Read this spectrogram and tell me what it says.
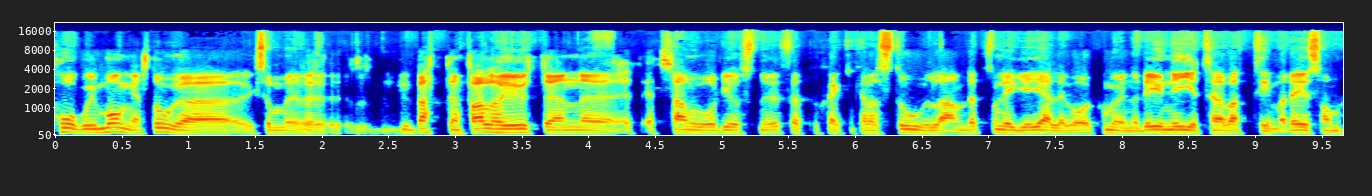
pågår ju många stora... Liksom, eh, Vattenfall har ju ute en, eh, ett, ett samråd just nu för ett projekt som kallas Storlandet som ligger i Gällivare kommun. Det är ju 9 terawattimmar. Det är som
